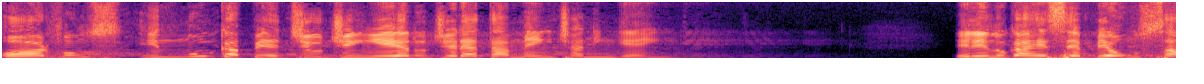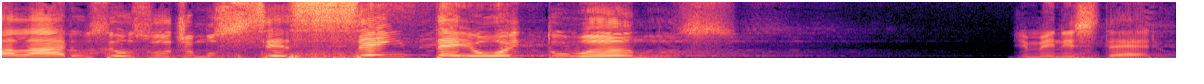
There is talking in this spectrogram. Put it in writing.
órfãos e nunca pediu dinheiro diretamente a ninguém. Ele nunca recebeu um salário nos seus últimos 68 anos de ministério,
